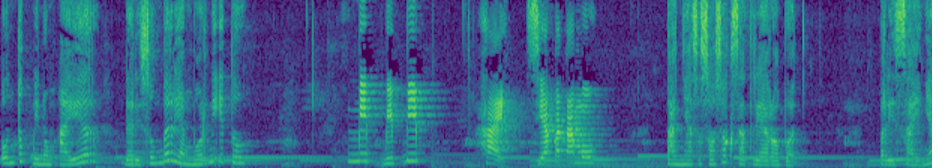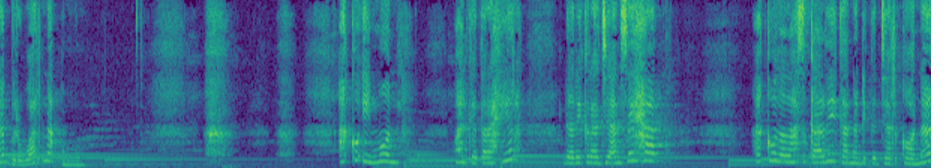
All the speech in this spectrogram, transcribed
untuk minum air dari sumber yang murni itu. Bip, bip, bip. Hai, siapa kamu? Tanya sesosok satria robot. Perisainya berwarna ungu. Aku imun, warga terakhir dari kerajaan sehat. Aku lelah sekali karena dikejar Kona,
